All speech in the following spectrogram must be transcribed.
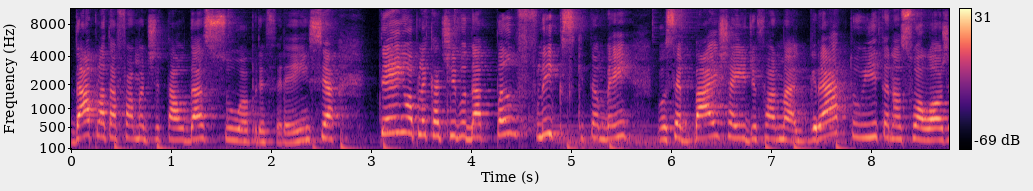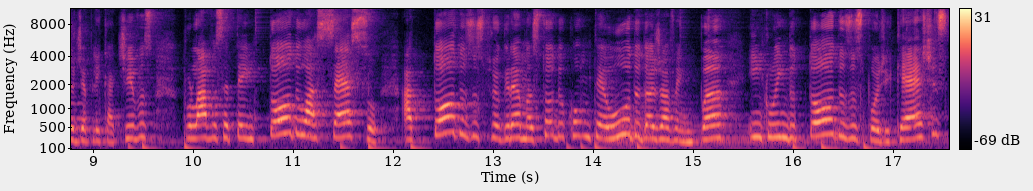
da plataforma digital da sua preferência. Tem o aplicativo da Panflix, que também você baixa aí de forma gratuita na sua loja de aplicativos. Por lá você tem todo o acesso a todos os programas, todo o conteúdo da Jovem Pan, incluindo todos os podcasts.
